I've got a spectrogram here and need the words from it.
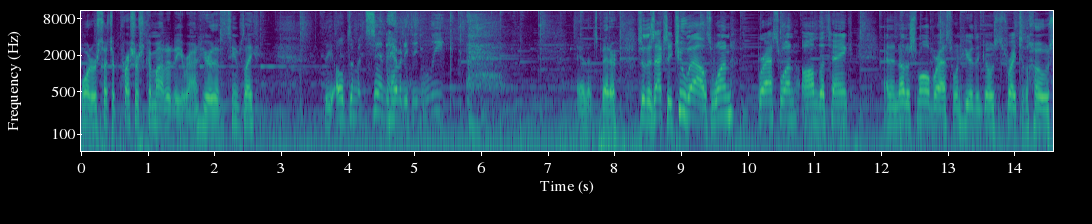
Water is such a precious commodity around here that it seems like the ultimate sin to have anything leak. Yeah that's better. So there's actually two valves one brass one on the tank and another small brass one here that goes right to the hose.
